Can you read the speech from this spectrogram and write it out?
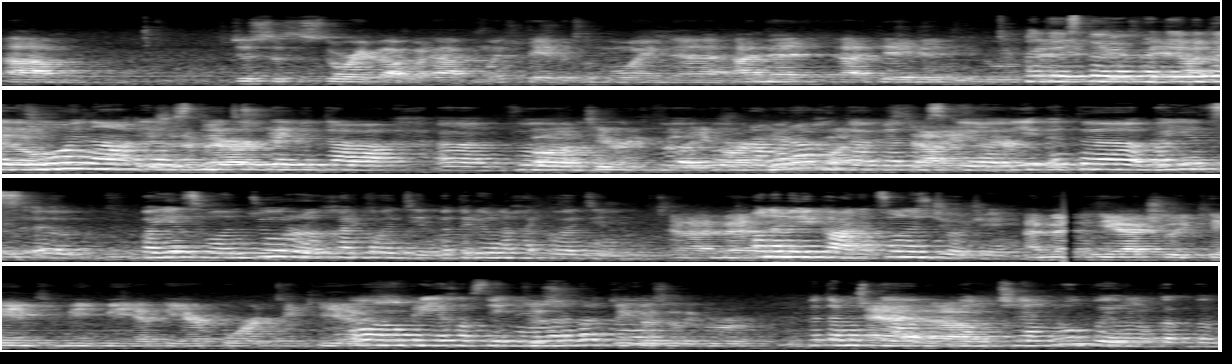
Um, just as a story about what happened with David Lemoyne, uh, I met uh, David, who Это many of история you про may Дэвида not know, Лимойна. Я is an встретил American Дэвида э, в, volunteering for the в Броварах, Army это рядом с Battalion и Это боец, э, боец-волонтер Харьков-1, батальона Харьков-1. And I met, Он американец, он из Джорджии. I met, he actually came to meet me at the airport in Kiev Он приехал в среднем just аэропорту, because of the group. потому что And, uh, он член группы, и он как бы...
